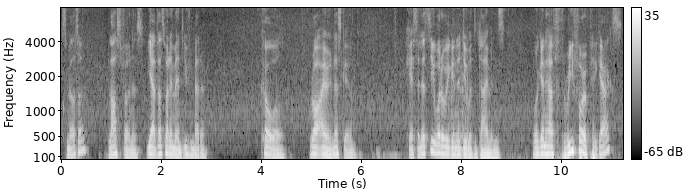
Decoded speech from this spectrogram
smelter? Blast furnace. Yeah, that's what I meant, even better. Coal. Raw iron, let's go. Okay, so let's see what are we gonna do with the diamonds. We're gonna have three for a pickaxe.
